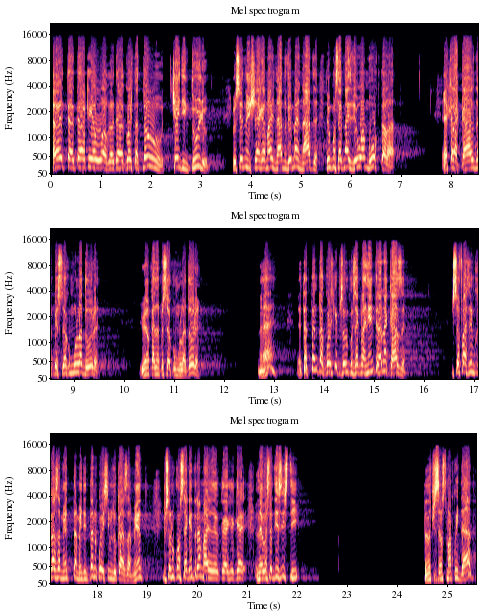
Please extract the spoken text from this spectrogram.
Tá, tá, a coisa está tão cheia de entulho, você não enxerga mais nada, não vê mais nada, você não consegue mais ver o amor que está lá. É aquela casa da pessoa acumuladora. E é uma casa da pessoa acumuladora? Não é? Está tanta coisa que a pessoa não consegue mais nem entrar na casa. A pessoa faz assim com o casamento também, em cima do casamento, a pessoa não consegue entrar mais. O negócio é desistir. Então nós precisamos tomar cuidado.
